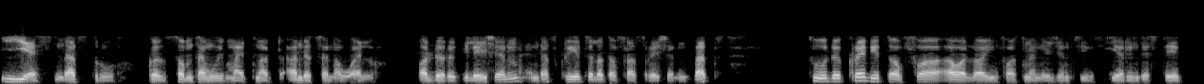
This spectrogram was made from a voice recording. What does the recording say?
Yes, that's true. Because sometimes we might not understand well all the regulation, and that creates a lot of frustration. But to the credit of uh, our law enforcement agencies here in the state,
